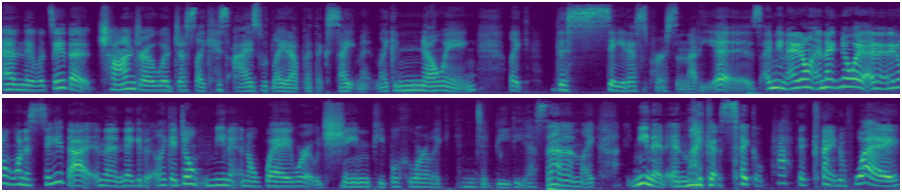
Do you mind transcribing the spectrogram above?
and they would say that Chandra would just like his eyes would light up with excitement like knowing like this sadist person that he is. I mean, I don't and I know I, I don't want to say that in a negative like I don't mean it in a way where it would shame people who are like into BDSM. Like I mean it in like a psychopathic kind of way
